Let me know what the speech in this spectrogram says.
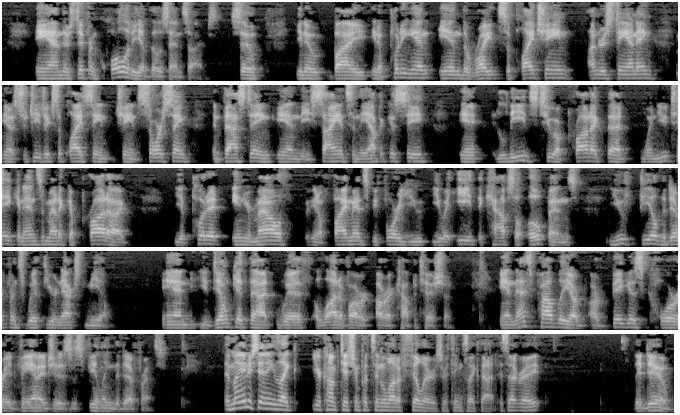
and there's different quality of those enzymes. So, you know, by, you know, putting in in the right supply chain understanding, you know, strategic supply chain chain sourcing, investing in the science and the efficacy, it leads to a product that when you take an Enzymedica product, you put it in your mouth, you know, five minutes before you you eat, the capsule opens, you feel the difference with your next meal. And you don't get that with a lot of our, our competition. And that's probably our, our biggest core advantages is feeling the difference. And my understanding is like your competition puts in a lot of fillers or things like that. Is that right? They do.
